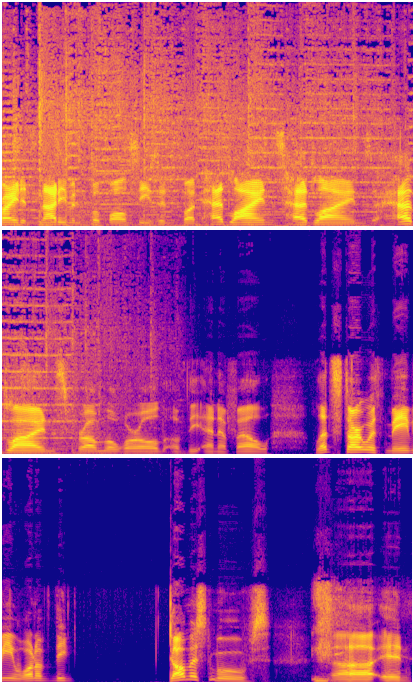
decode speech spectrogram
Right, it's not even football season, but headlines, headlines, headlines from the world of the NFL. Let's start with maybe one of the dumbest moves uh, in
